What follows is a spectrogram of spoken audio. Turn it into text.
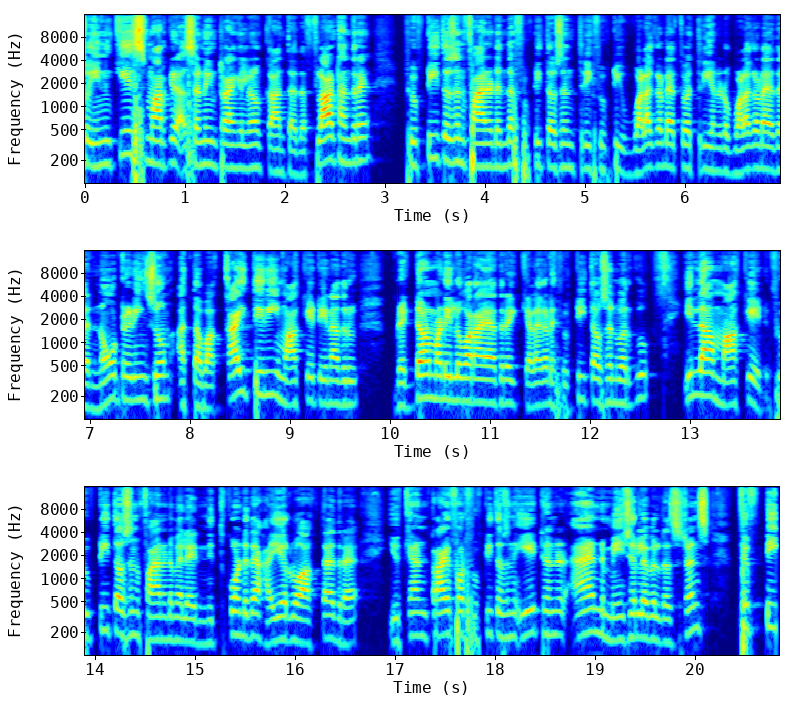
so in case market ascending triangle ಏನೋ ಕಾಣ್ತಾ ಇದೆ. ಫ್ಲಾಟ್ ಅಂದರೆ ಫಿಫ್ಟಿ ತೌಸಂಡ್ ಫೈವ್ ಹಂಡ್ರೆಡ್ ಇಂದ ಫಿಫ್ಟಿ ತೌಸಂಡ್ ತ್ರೀ ಫಿಫ್ಟಿ ಒಳಗಡೆ ಅಥವಾ ತ್ರೀ ಹಂಡ್ರೆಡ್ ಒಳಗಡೆ ಆದರೆ ನೋ ಟ್ರೇಡಿಂಗ್ ಝೋನ್ ಅಥವಾ ಕಾಯ್ತೀರಿ ಮಾರ್ಕೆಟ್ ಏನಾದರೂ ಬ್ರೇಕ್ ಡೌನ್ ಮಾಡಿ ಲೋವರ್ ಆದರೆ ಕೆಳಗಡೆ ಫಿಫ್ಟಿ ತೌಸಂಡ್ವರೆಗೂ ಇಲ್ಲ market fifty thousand five hundred ಮೇಲೆ ನಿಂತ್ಕೊಂಡಿದೆ ಹೈಯರ್ ಲೋ ಆಗ್ತಾ ಇದ್ರೆ you can try for fifty thousand eight hundred and major level resistance fifty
